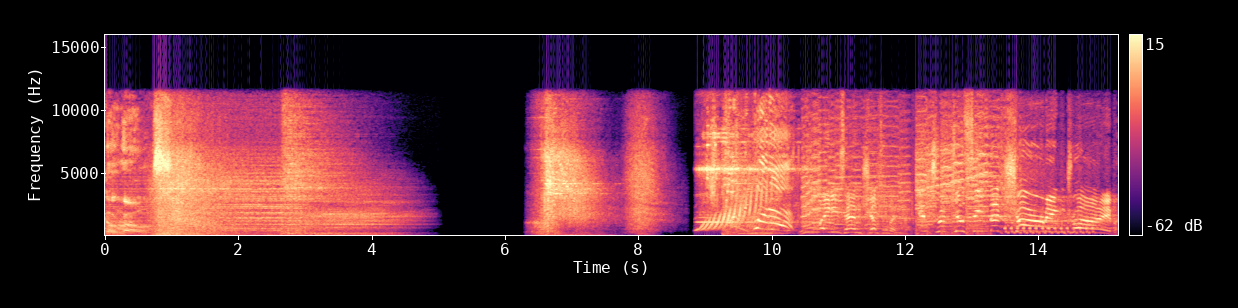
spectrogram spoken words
Ladies and gentlemen, introducing the Charming Tribe!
